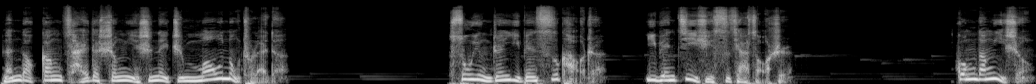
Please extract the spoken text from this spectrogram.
难道刚才的声音是那只猫弄出来的？苏应真一边思考着，一边继续四下扫视。咣当一声。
